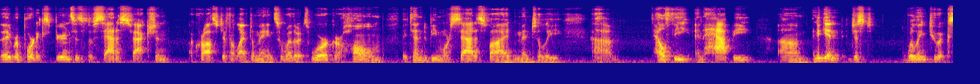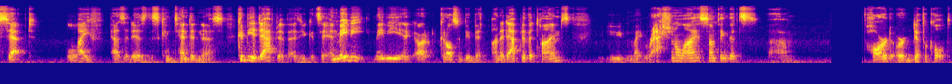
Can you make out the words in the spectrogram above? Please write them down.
they report experiences of satisfaction across different life domains. So whether it's work or home, they tend to be more satisfied, mentally um, healthy and happy. Um, and again, just willing to accept life as it is. This contentedness could be adaptive, as you could say, and maybe maybe it uh, could also be a bit unadaptive at times. You might rationalize something that's um, hard or difficult.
